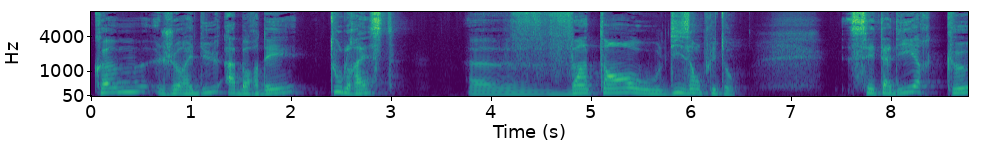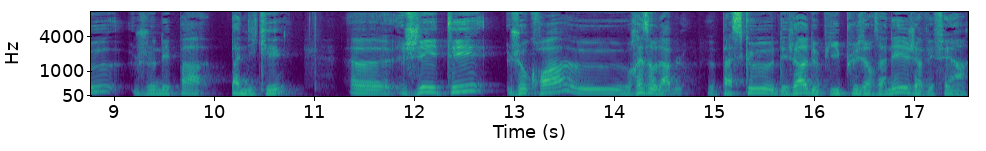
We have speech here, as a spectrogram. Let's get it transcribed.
comme j'aurais dû aborder tout le reste euh, 20 ans ou 10 ans plus tôt. C'est-à-dire que je n'ai pas paniqué. J'ai été, je crois, euh, raisonnable parce que déjà depuis plusieurs années, j'avais fait un,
